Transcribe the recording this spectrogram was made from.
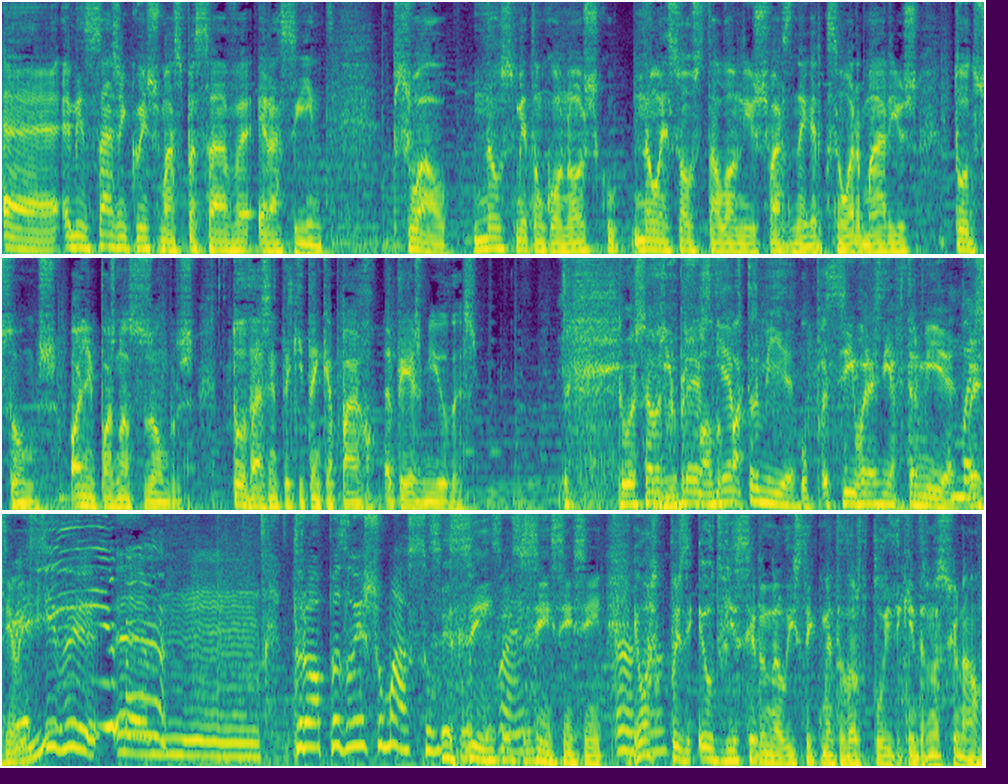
Ah, a mensagem que o enxumaço passava era a seguinte: Pessoal, não se metam connosco, não é só o Stallone e o Schwarzenegger que são armários, todos somos. Olhem para os nossos ombros. Toda a gente aqui tem caparro, até as miúdas. Tu achavas E que o Brezhnev Pac- tremia. O, sim, o Brezhnev tremia. Uma Brezhnev- espécie de hum, tropa do enxumaço. Sim, Bem. sim, sim, sim. Eu acho que depois eu devia ser analista e comentador de política internacional.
